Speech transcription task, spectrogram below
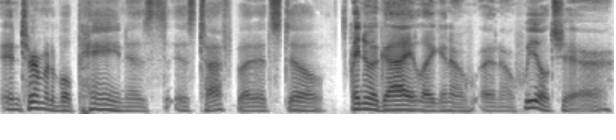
interminable pain is is tough, but it's still. I knew a guy like in a in a wheelchair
